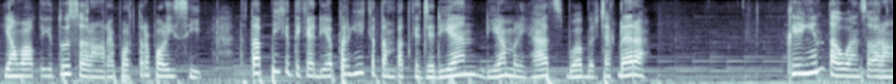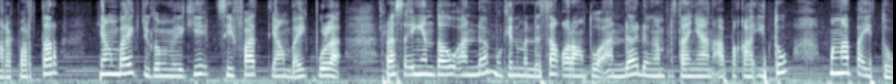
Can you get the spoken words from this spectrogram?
yang waktu itu seorang reporter polisi. Tetapi ketika dia pergi ke tempat kejadian, dia melihat sebuah bercak darah. Keingintahuan seorang reporter yang baik juga memiliki sifat yang baik pula. Rasa ingin tahu Anda mungkin mendesak orang tua Anda dengan pertanyaan apakah itu, mengapa itu.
